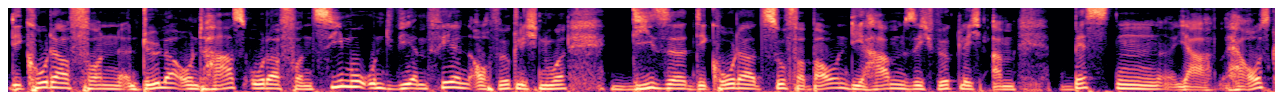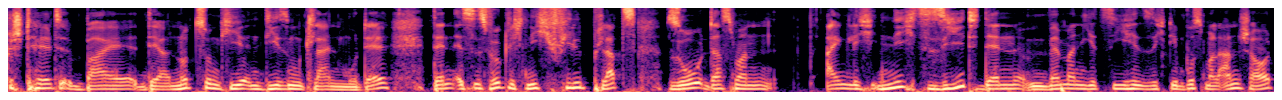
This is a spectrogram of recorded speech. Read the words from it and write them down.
Decoder von Döhler und Haas oder von Simo und wir empfehlen auch wirklich nur, diese Decoder zu verbauen. Die haben sich wirklich am besten ja, herausgestellt bei der Nutzung hier in diesem kleinen Modell, denn es ist wirklich nicht viel Platz, so dass man eigentlich nichts sieht, denn wenn man jetzt hier sich den Bus mal anschaut,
